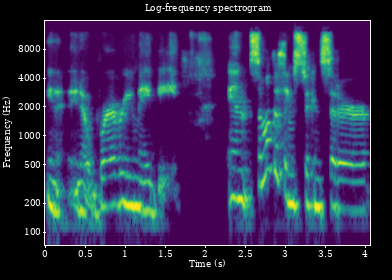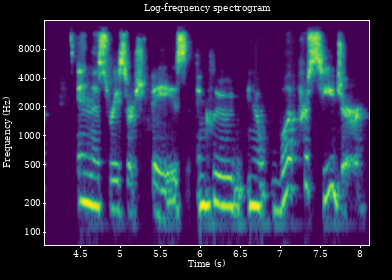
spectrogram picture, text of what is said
you know, you know, wherever you may be. And some other things to consider in this research phase include, you know, what procedure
